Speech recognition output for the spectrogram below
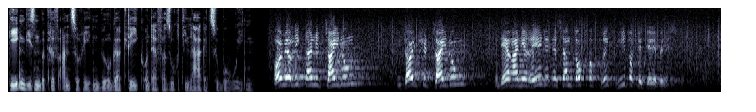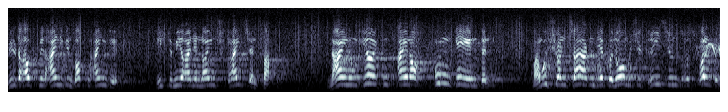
gegen diesen Begriff anzureden, Bürgerkrieg, und er versucht, die Lage zu beruhigen. Vor mir liegt eine Zeitung, die Deutsche Zeitung, in der eine Rede des Herrn Dr. Frick wiedergegeben ist. Ich will darauf mit einigen Worten eingehen, nicht um mir einen neuen Streit zu entfachen, nein, um irgendeiner umgehenden man muss schon sagen, die ökonomische Krise unseres Volkes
